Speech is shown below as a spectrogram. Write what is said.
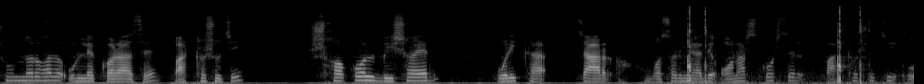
সুন্দরভাবে উল্লেখ করা আছে পাঠ্যসূচি, সকল বিষয়ের পরীক্ষা, চার বছর মেয়াদী অনার্স কোর্সের পাঠ্যসূচি ও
